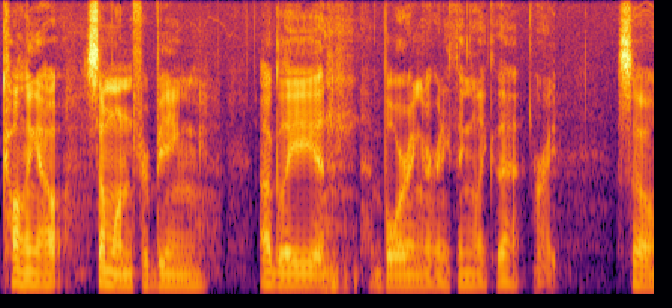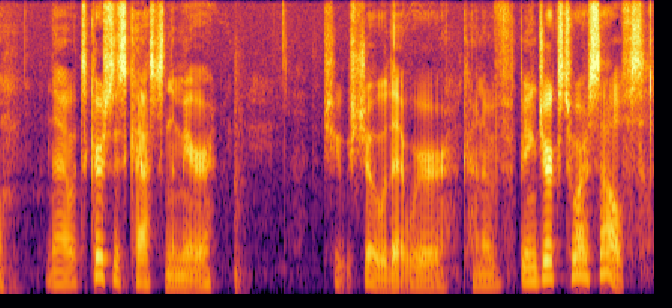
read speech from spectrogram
calling out someone for being ugly and boring or anything like that. Right. So now it's Curses Cast in the Mirror to show that we're kind of being jerks to ourselves.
